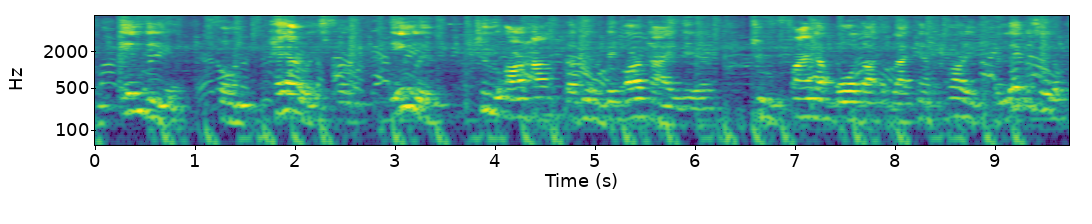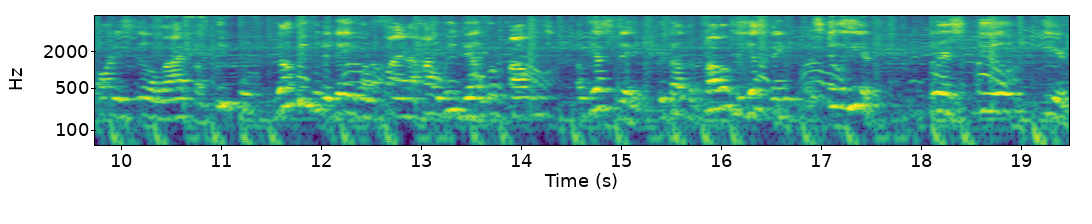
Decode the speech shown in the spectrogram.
from India, from Paris, from England to our house, because there's a big archive there, to find out more about the Black Panther Party. The legacy of the party is still alive because people, young people today want to find out how we dealt with problems of yesterday. Because the problems of yesterday are still here. They're still here.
